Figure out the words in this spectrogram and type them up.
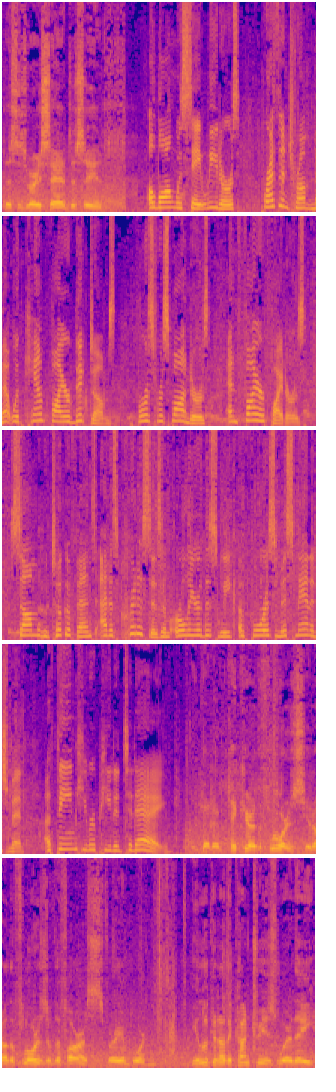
This is very sad to see it. Along with state leaders, President Trump met with campfire victims, first responders, and firefighters, some who took offense at his criticism earlier this week of forest mismanagement, a theme he repeated today. Got to take care of the floors, you know, the floors of the forests, very important. You look at other countries where they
